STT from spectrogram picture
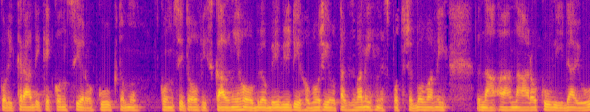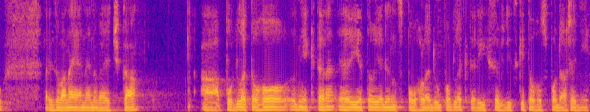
kolikrát i ke konci roku, k tomu konci toho fiskálního období vždy hovoří o takzvaných nespotřebovaných nároků výdajů, takzvané NNVčka. A podle toho některé, je to jeden z pohledů, podle kterých se vždycky to hospodaření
